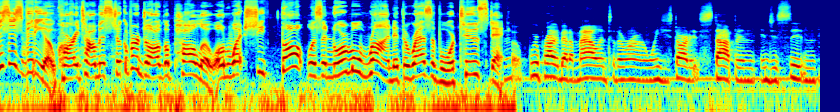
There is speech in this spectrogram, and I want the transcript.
This is video Kari Thomas took of her dog Apollo on what she thought was a normal run at the reservoir Tuesday. We were probably about a mile into the run when he started stopping and just sitting.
